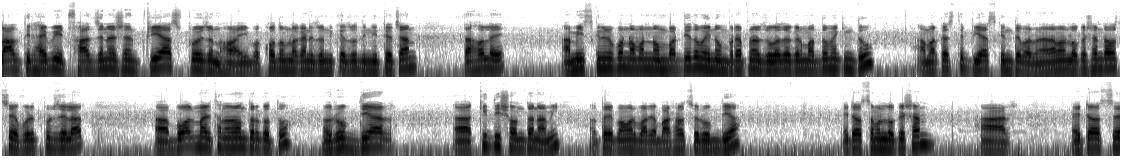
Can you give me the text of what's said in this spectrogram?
লাল তীর হাইব্রিড ফার্স্ট জেনারেশন পেঁয়াজ প্রয়োজন হয় বা কদম লাগানোর জন্য যদি নিতে চান তাহলে আমি স্ক্রিনের উপর আমার নম্বর দিয়ে দেবো এই নম্বরে আপনার যোগাযোগের মাধ্যমে কিন্তু আমার কাছ থেকে পেঁয়াজ কিনতে পারবেন। আর আমার লোকেশনটা হচ্ছে ফরিদপুর জেলার বোয়ালমারি থানার অন্তর্গত রূপদিয়ার কৃতি সন্তান আমি। অতএব আমার বাসা হচ্ছে রূপদিয়া। এটা হচ্ছে আমার লোকেশান আর এটা হচ্ছে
